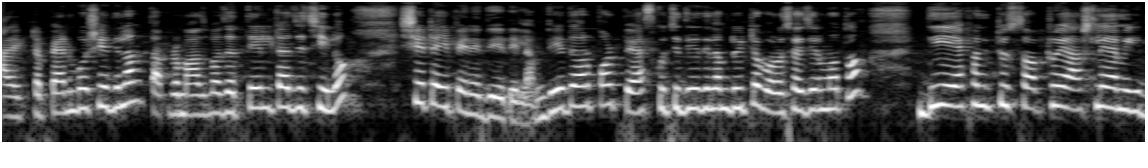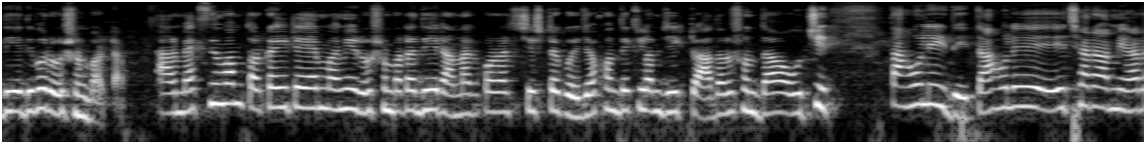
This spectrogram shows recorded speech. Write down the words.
আরেকটা প্যান বসিয়ে দিলাম। তারপর মাছ ভাজার তেলটা যে ছিল, সেটাই প্যানে দিয়ে দিলাম। দিয়ে দেওয়ার পর পেঁয়াজ কুচি দিয়ে দিলাম দুইটা বড় সাইজের মতো। দিয়ে এখন একটু সফট হয়ে আসলে আমি দিয়ে দেবো রসুন বাটা। আর ম্যাক্সিমাম তরকারিটাই আমি রসুন বাটা দিয়ে রান্না করার চেষ্টা করি। যখন দেখলাম যে একটু আদা রসুন দেওয়া উচিত, তাহলেই দিই। তাহলে এছাড়া আমি আর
